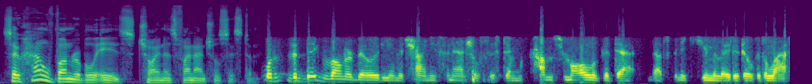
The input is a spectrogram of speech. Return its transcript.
So, how vulnerable is China's financial system? Well, the big vulnerability in the Chinese financial system comes from all of the debt that's been accumulated over the last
